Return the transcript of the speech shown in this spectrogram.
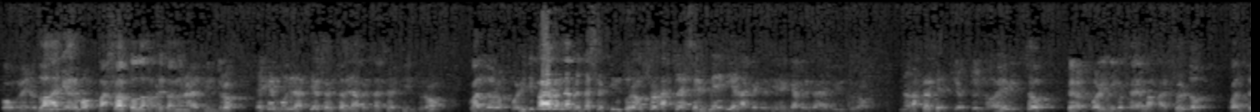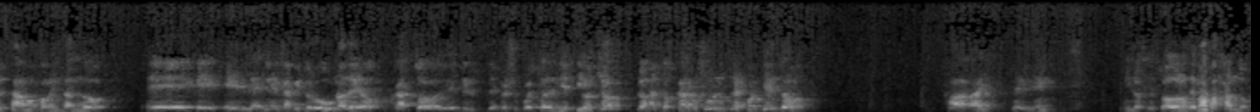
Pues menos dos años hemos pasado todos apretándonos el cinturón. Es que es muy gracioso esto de apretarse el cinturón. Cuando los políticos hablan de apretarse el cinturón, son las clases medias las que se tienen que apretar el cinturón. No las clases. Yo no he visto que los políticos se hayan bajado el sueldo. ¿Cuánto estábamos comentando eh, que en el capítulo 1 de los gastos de, de, presupuesto del 18, los altos cargos suben un 3%. Caray, qué bien. Y los, todos los demás bajando.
